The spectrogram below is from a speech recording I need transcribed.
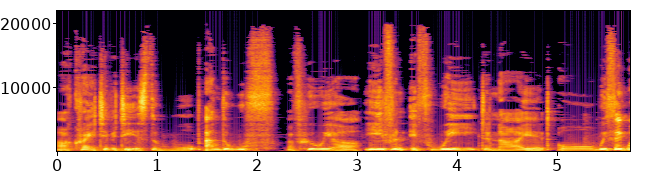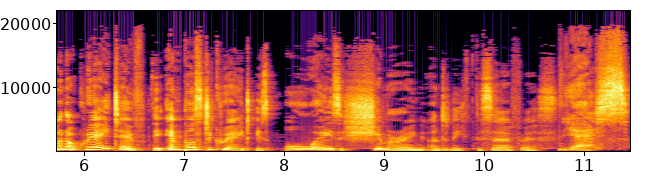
Our creativity is the warp and the woof of who we are, even if we deny it or we think we're not creative. The impulse to create is always shimmering underneath the surface. Yes.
